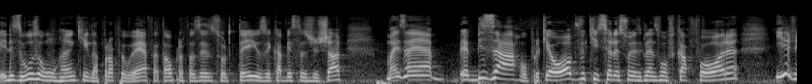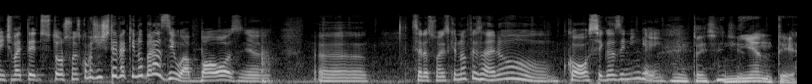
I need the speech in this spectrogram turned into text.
Eles usam um ranking da própria UEFA e tal para fazer sorteios e cabeças de chave. Mas é, é bizarro, porque é óbvio que seleções grandes vão ficar fora e a gente vai ter distorções como a gente teve aqui no Brasil. A Bósnia. ah, seleções que não fizeram cócegas em ninguém. Não tem sentido. Niente.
